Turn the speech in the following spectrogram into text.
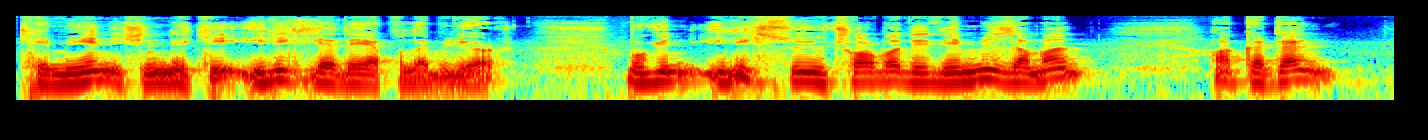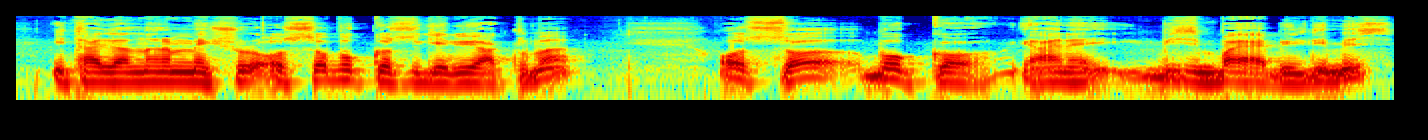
Kemiğin içindeki ilikle de yapılabiliyor. Bugün ilik suyu çorba dediğimiz zaman hakikaten İtalyanların meşhur osso bucco'su geliyor aklıma. Osso bucco yani bizim bayağı bildiğimiz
